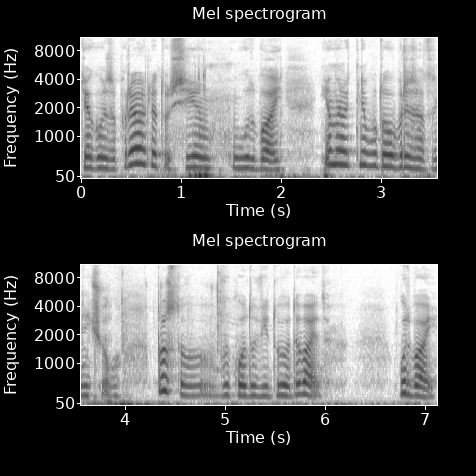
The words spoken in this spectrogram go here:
дякую за перегляд, усім гудбай. Я навіть не буду обрізати нічого. Просто викладу відео. Давайте. Гудбай.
